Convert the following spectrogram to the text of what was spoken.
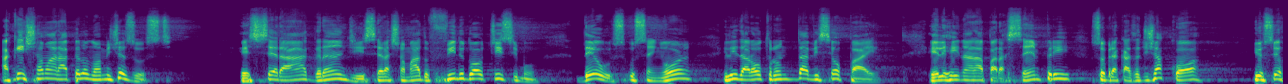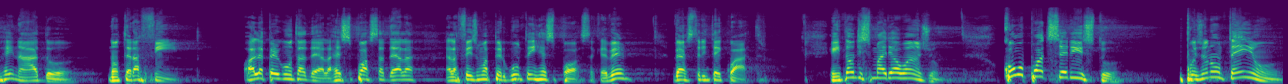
a quem chamará pelo nome Jesus. Este será grande e será chamado Filho do Altíssimo. Deus, o Senhor, lhe dará o trono de Davi, seu pai. Ele reinará para sempre sobre a casa de Jacó e o seu reinado não terá fim. Olha a pergunta dela, a resposta dela, ela fez uma pergunta em resposta, quer ver? Verso 34. Então disse Maria ao anjo: Como pode ser isto? Pois eu não tenho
